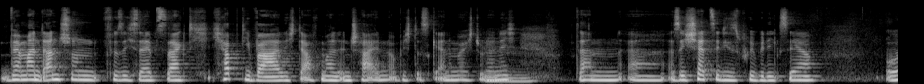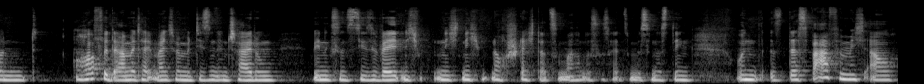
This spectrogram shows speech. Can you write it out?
wenn man dann schon für sich selbst sagt, ich, ich habe die Wahl, ich darf mal entscheiden, ob ich das gerne möchte oder mhm. nicht, dann, äh, also ich schätze dieses Privileg sehr und hoffe damit halt manchmal mit diesen Entscheidungen wenigstens diese Welt nicht, nicht, nicht noch schlechter zu machen. Das ist halt so ein bisschen das Ding. Und das war für mich auch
